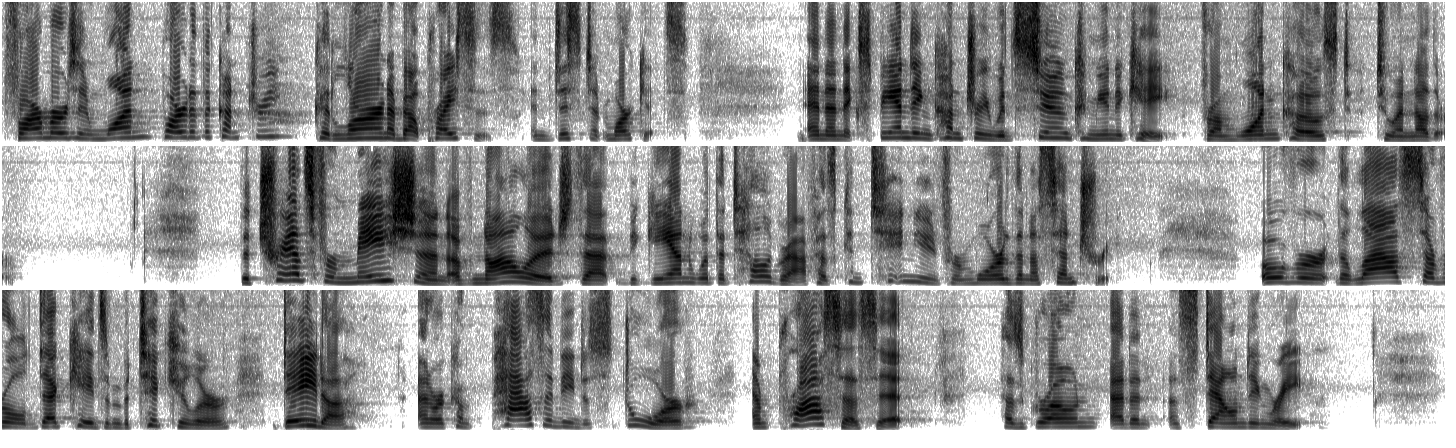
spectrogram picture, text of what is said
Farmers in one part of the country could learn about prices in distant markets, and an expanding country would soon communicate from one coast to another. The transformation of knowledge that began with the telegraph has continued for more than a century. Over the last several decades in particular, data and our capacity to store and process it has grown at an astounding rate.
